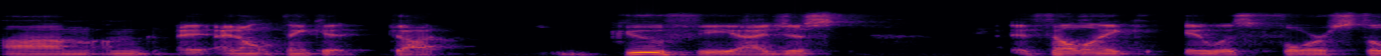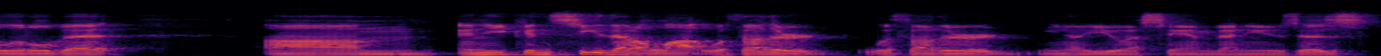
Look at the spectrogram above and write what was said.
Um, I, I don't think it got goofy. I just it felt like it was forced a little bit. Um, and you can see that a lot with other with other you know USAM venues is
